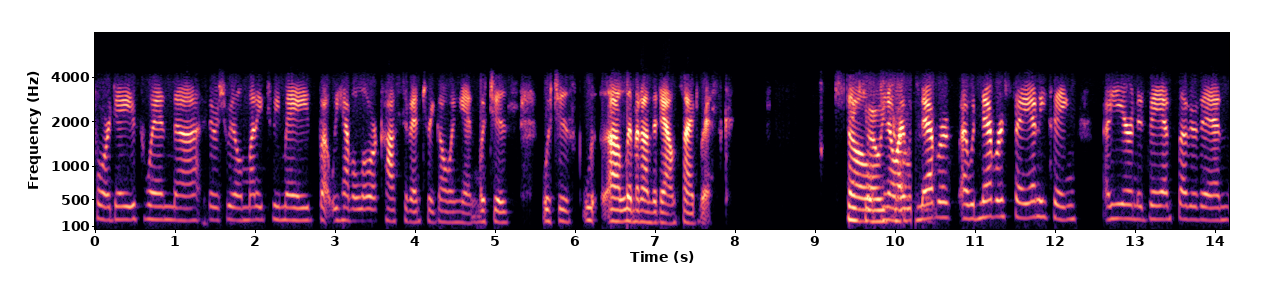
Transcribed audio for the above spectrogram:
for days when uh, there's real money to be made, but we have a lower cost of entry going in, which is which is uh, limit on the downside risk. So you know, I would never I would never say anything a year in advance other than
